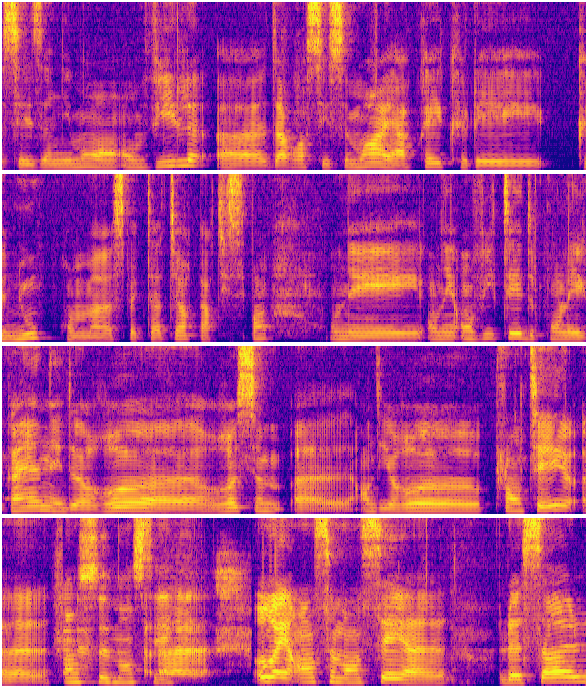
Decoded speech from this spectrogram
ces animaux en, ville, d'avoir ces semoirs et après que, les, que nous, comme spectateurs, participants, on est, on est invité de prendre les graines et de re, euh, on dit replanter. ensemencer. ouais, ensemencer le sol,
